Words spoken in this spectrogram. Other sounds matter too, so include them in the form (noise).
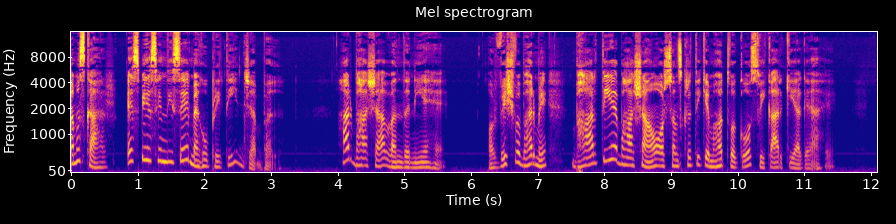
नमस्कार। S P S Hindi से मैं हूँ प्रीति जब्बल। हर भाषा वंदनीय है और विश्व भर में भारतीय भाषाओं और संस्कृति के महत्व को स्वीकार किया गया है।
